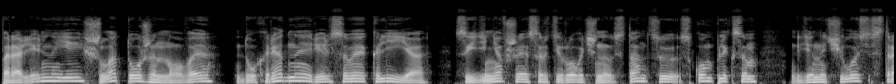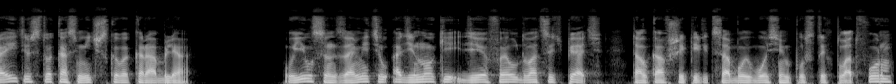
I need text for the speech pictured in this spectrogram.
Параллельно ей шла тоже новая двухрядная рельсовая колея, соединявшая сортировочную станцию с комплексом, где началось строительство космического корабля. Уилсон заметил одинокий DFL-25, толкавший перед собой восемь пустых платформ,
